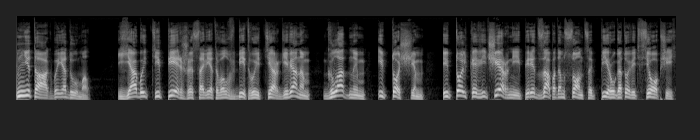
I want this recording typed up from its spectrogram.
Не так бы я думал. Я бы теперь же советовал в битву идти аргивянам, гладным и тощим, и только вечерний перед западом солнца пиру готовить всеобщий,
